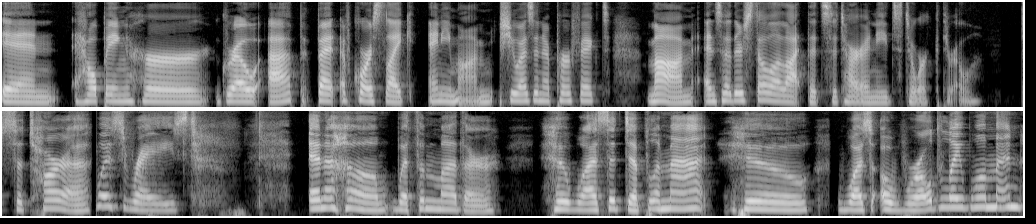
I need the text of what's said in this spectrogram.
in helping her grow up. But of course, like any mom, she wasn't a perfect mom. And so there's still a lot that Sitara needs to work through. Sitara was raised in a home with a mother who was a diplomat, who was a worldly woman,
